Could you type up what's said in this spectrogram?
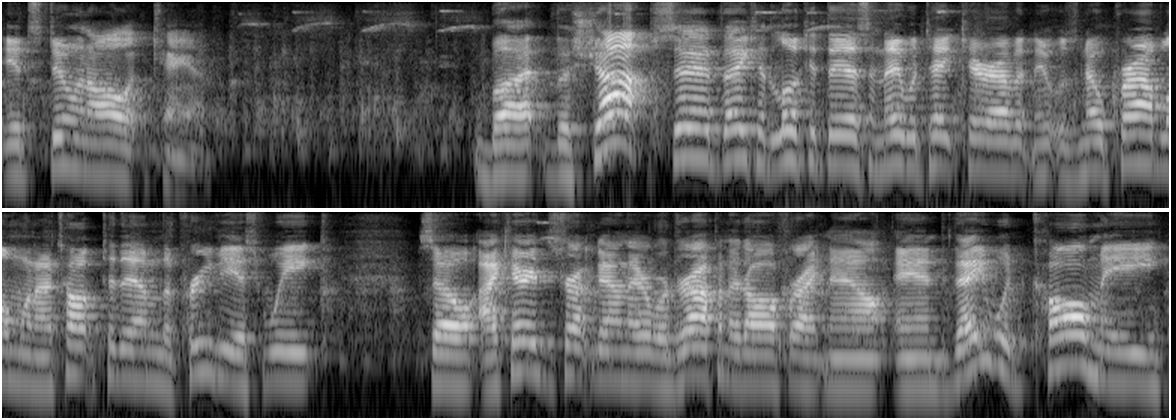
it's doing all it can. But the shop said they could look at this and they would take care of it, and it was no problem when I talked to them the previous week. So I carried the truck down there. We're dropping it off right now, and they would call me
